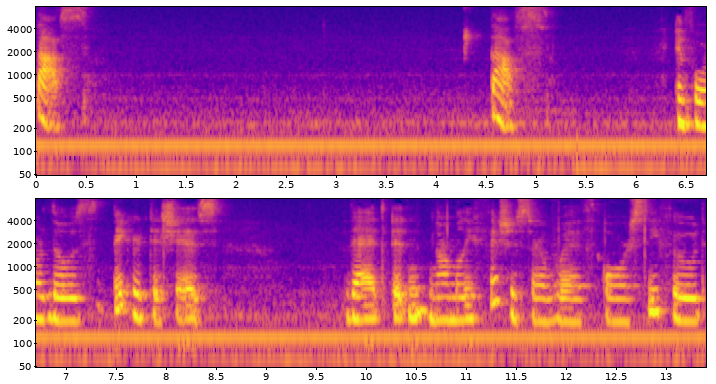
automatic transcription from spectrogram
tas. Tas. And for those bigger dishes that normally fish is served with or seafood,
